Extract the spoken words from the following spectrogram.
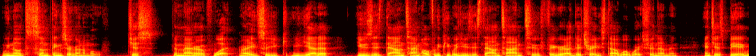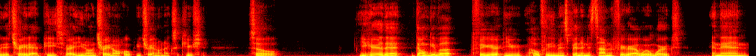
we know some things are gonna move. Just the matter of what, right? So you you gotta use this downtime. Hopefully, people use this downtime to figure out their trading style, what works for them, and and just be able to trade at peace, right? You don't trade on hope, you trade on execution. So you hear that? Don't give up. Figure you. Hopefully, you've been spending this time to figure out what works, and then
